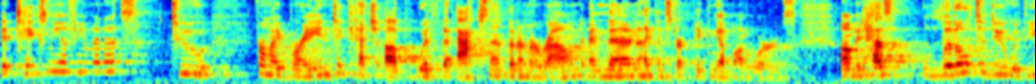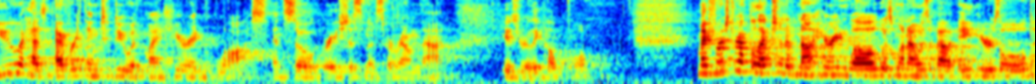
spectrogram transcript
It takes me a few minutes to for my brain to catch up with the accent that I'm around, and then I can start picking up on words. Um, it has little to do with you, it has everything to do with my hearing loss. And so, graciousness around that is really helpful. My first recollection of not hearing well was when I was about eight years old,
